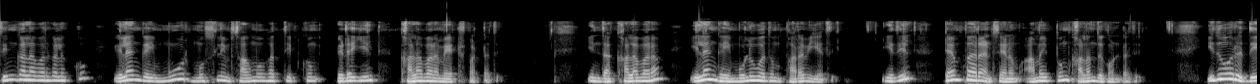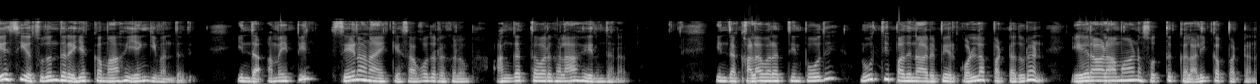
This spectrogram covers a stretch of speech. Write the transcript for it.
சிங்களவர்களுக்கும் இலங்கை மூர் முஸ்லிம் சமூகத்திற்கும் இடையில் கலவரம் ஏற்பட்டது. இந்த கலவரம் இலங்கை முழுவதும் பரவியது. இதில் டெம்பரன்ஸ் எனும் அமைப்பும் கலந்து கொண்டது. இது ஒரு தேசிய சுதந்திர இயக்கமாக இயங்கி வந்தது. இந்த அமைப்பில் சேனாநாயக்க சகோதரர்களும் அங்கத்தவர்களாக இருந்தனர். இந்த கலவரத்தின் போது நூற்றி பதினாறு பேர் கொல்லப்பட்டதுடன் ஏராளமான சொத்துக்கள் அளிக்கப்பட்டன.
